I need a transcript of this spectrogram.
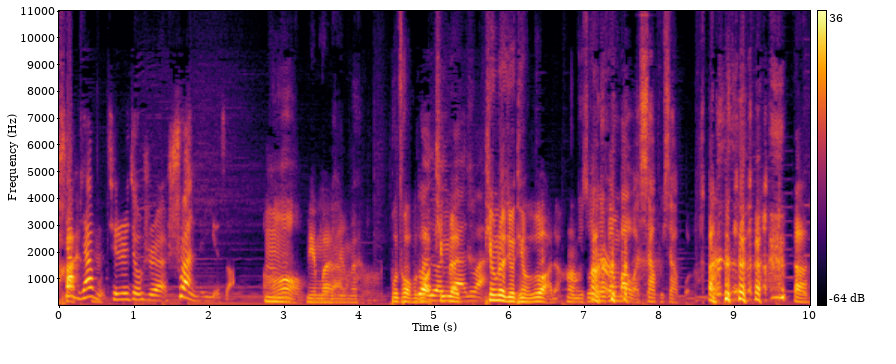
呷哺呷哺，其实就是涮的意思。嗯哦，明白明白不错不错，对对听着听着就挺饿的啊你昨天刚把我吓唬吓唬了。啊。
